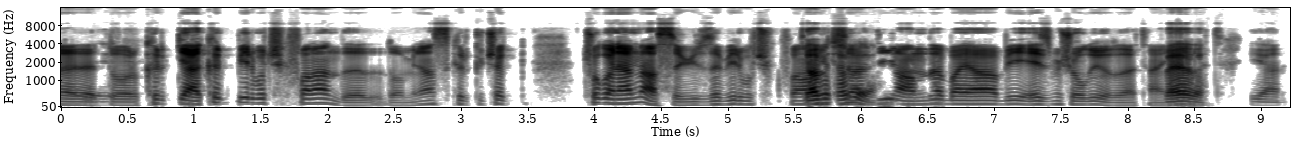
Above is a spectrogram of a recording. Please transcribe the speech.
Evet, doğru. 40 ya 41,5 falandı dominans. 43'e çok önemli aslında. %1,5 falan Tabii, tabii. yükseldiği anda bayağı bir ezmiş oluyor zaten yani. Evet, yani.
